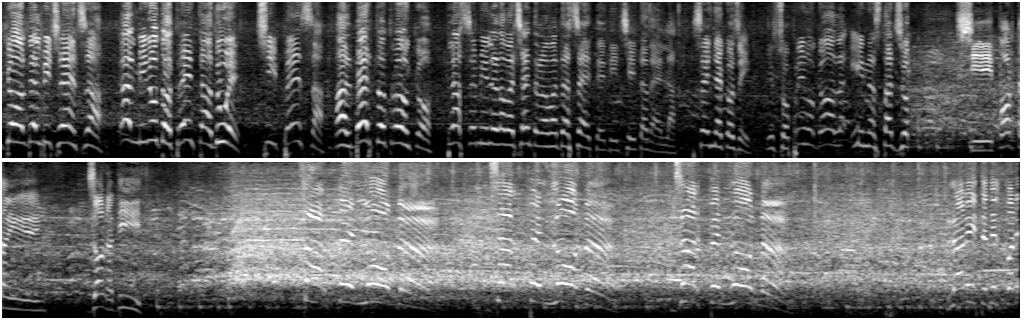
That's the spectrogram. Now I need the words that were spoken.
il gol del Vicenza al minuto 32 ci pensa Alberto Tronco classe 1997 di Cittadella. Segna così il suo primo gol in stagione. Si porta in zona di Zarpellon. Zarpellon. Zarpellon. La rete del pareggio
